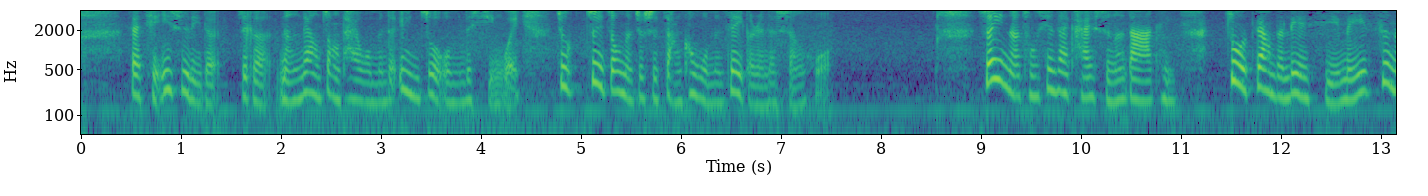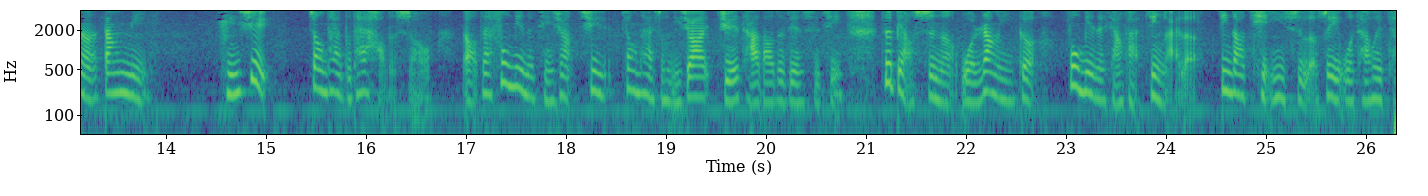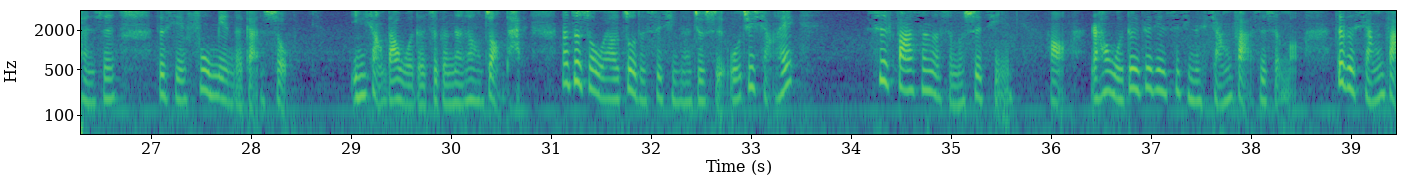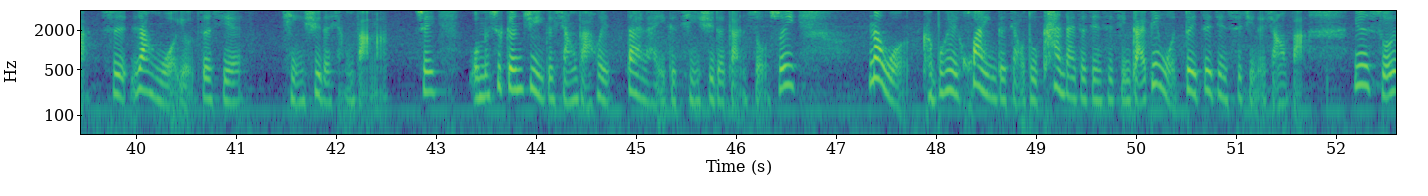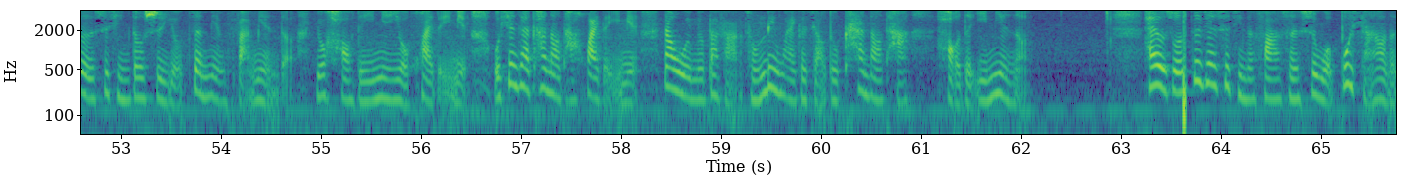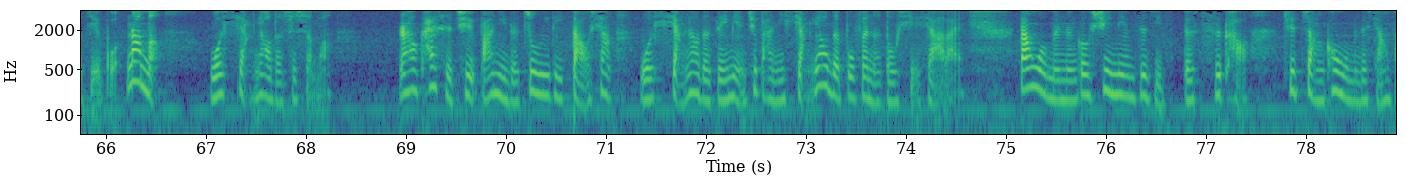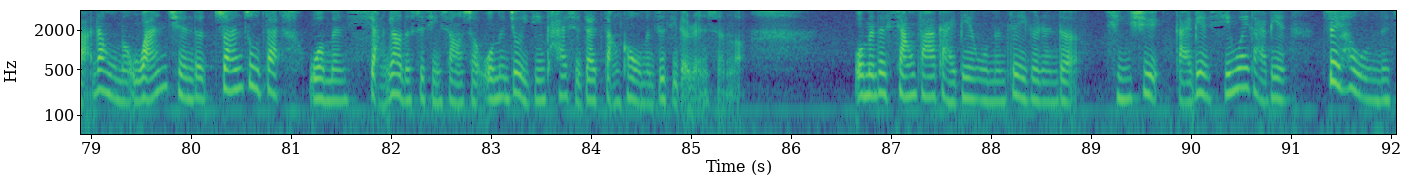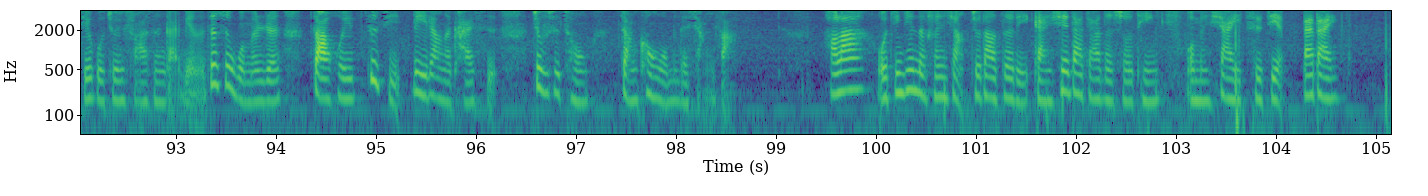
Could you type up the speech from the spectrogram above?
在潜意识里的这个能量状态，我们的运作，我们的行为，就最终呢，就是掌控我们这个人的生活。所以呢，从现在开始呢，大家可以做这样的练习。每一次呢，当你情绪状态不太好的时候，哦，在负面的情绪去状态的时候，你就要觉察到这件事情。这表示呢，我让一个负面的想法进来了，进到潜意识了，所以我才会产生这些负面的感受，影响到我的这个能量状态。那这时候我要做的事情呢，就是我去想，诶，是发生了什么事情？好，然后我对这件事情的想法是什么？这个想法是让我有这些情绪的想法吗？所以，我们是根据一个想法会带来一个情绪的感受。所以，那我可不可以换一个角度看待这件事情，改变我对这件事情的想法？因为所有的事情都是有正面、反面的，有好的一面，也有坏的一面。我现在看到它坏的一面，那我有没有办法从另外一个角度看到它好的一面呢？还有说，这件事情的发生是我不想要的结果，那么我想要的是什么？然后开始去把你的注意力导向我想要的这一面，去把你想要的部分呢都写下来。当我们能够训练自己的思考，去掌控我们的想法，让我们完全的专注在我们想要的事情上的时候，我们就已经开始在掌控我们自己的人生了。我们的想法改变，我们这一个人的情绪改变，行为改变，最后我们的结果就会发生改变了。这是我们人找回自己力量的开始，就是从掌控我们的想法。好啦，我今天的分享就到这里，感谢大家的收听，我们下一次见，拜拜。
